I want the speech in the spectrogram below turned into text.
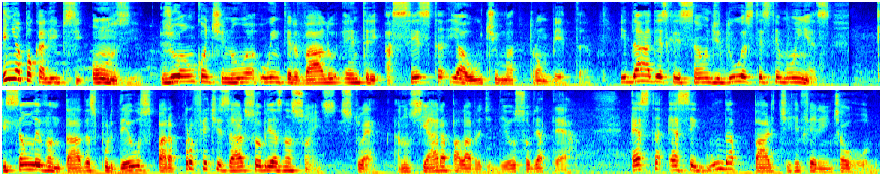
Em Apocalipse 11, João continua o intervalo entre a sexta e a última trombeta e dá a descrição de duas testemunhas que são levantadas por Deus para profetizar sobre as nações, isto é, anunciar a palavra de Deus sobre a terra. Esta é a segunda parte referente ao rolo.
